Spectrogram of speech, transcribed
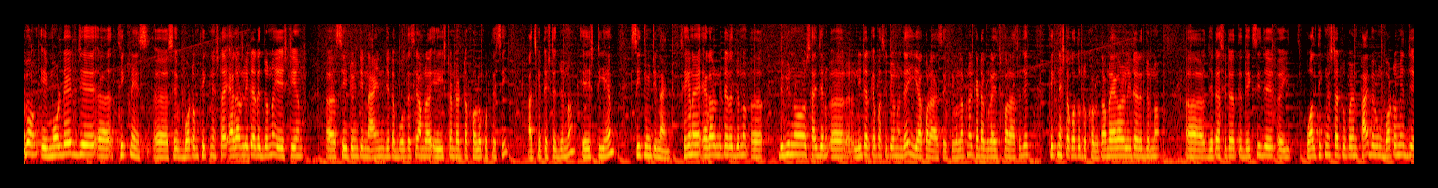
এবং এই মোল্ডের যে থিকনেস সে বটম থিকনেসটা এগারো লিটারের জন্য এসটিএম সি টোয়েন্টি নাইন যেটা বলতেছে, আমরা এই স্ট্যান্ডার্ডটা ফলো করতেছি আজকের টেস্টের জন্য এসটিএম সি টোয়েন্টি নাইন সেখানে এগারো লিটারের জন্য বিভিন্ন সাইজের লিটার ক্যাপাসিটি অনুযায়ী ইয়া করা আছে বলে আপনার ক্যাটাগরাইজ করা আছে যে থিকনেসটা কতটুকু হবে। তো আমরা এগারো লিটারের জন্য যেটা সেটাতে দেখছি যে ওয়াল থিকনেসটা টু পয়েন্ট ফাইভ এবং বটমের যে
